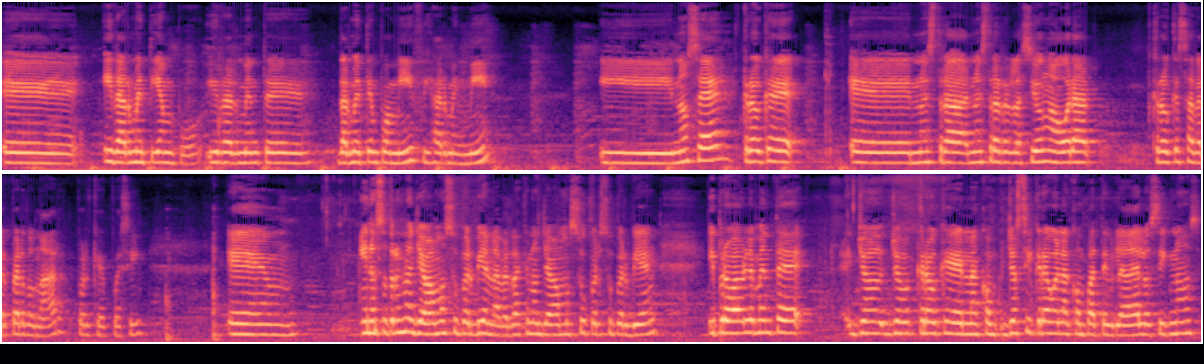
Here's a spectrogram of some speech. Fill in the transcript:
eh, y darme tiempo. Y realmente darme tiempo a mí, fijarme en mí. Y no sé, creo que eh, nuestra, nuestra relación ahora, creo que saber perdonar, porque pues sí. Eh, y nosotros nos llevamos súper bien, la verdad que nos llevamos súper, súper bien. Y probablemente yo, yo creo que en la, yo sí creo en la compatibilidad de los signos.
